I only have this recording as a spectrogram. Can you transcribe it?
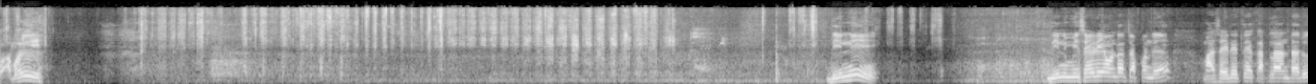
బాబాయ్! దీన్ని దీన్ని మీ సైడ్ ఏమంటారు చెప్పండి? మా సైడ్ అయితే కట్ల అంటారు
